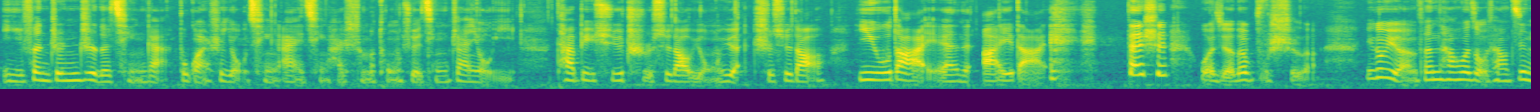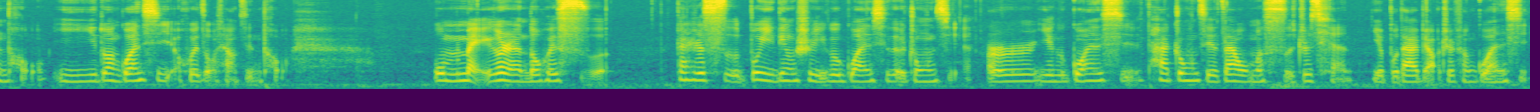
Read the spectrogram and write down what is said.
一份真挚的情感，不管是友情、爱情还是什么同学情、战友谊，它必须持续到永远，持续到 you die and I die。但是我觉得不是的，一个缘分它会走向尽头，一一段关系也会走向尽头。我们每一个人都会死，但是死不一定是一个关系的终结，而一个关系它终结在我们死之前，也不代表这份关系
